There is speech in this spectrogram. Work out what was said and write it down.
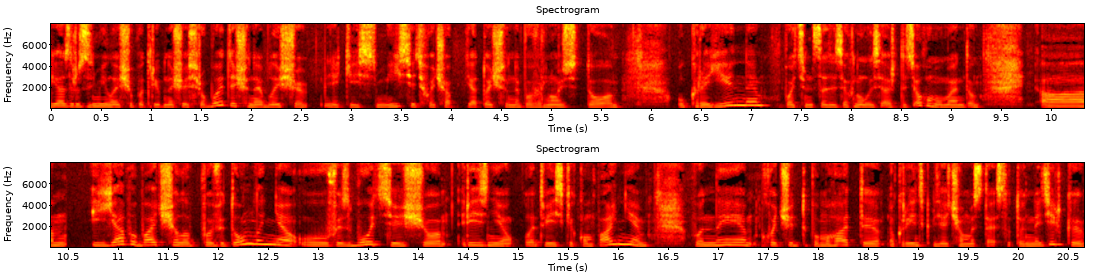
Я зрозуміла, що потрібно щось робити, що найближче якийсь місяць, хоча б я точно не повернусь до України. Потім це затягнулося аж до цього моменту. А, І я побачила повідомлення у Фейсбуці, що різні латвійські компанії вони хочуть допомагати українським діячам мистецтва, то не тільки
